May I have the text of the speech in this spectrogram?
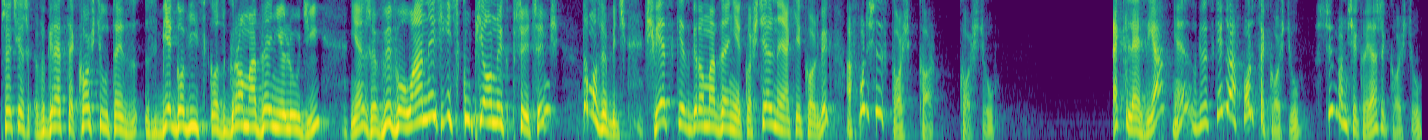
Przecież w Grece Kościół to jest zbiegowisko, zgromadzenie ludzi, nie? że wywołanych i skupionych przy czymś, To może być świeckie zgromadzenie, kościelne jakiekolwiek, a w Polsce jest koś, ko, kościół. Eklezja, nie? Z greckiego, a w Polsce kościół. Z czym wam się kojarzy kościół?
